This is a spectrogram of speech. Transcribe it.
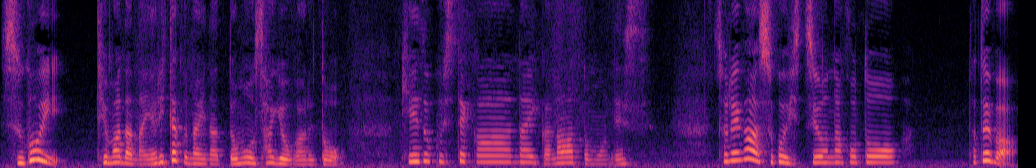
すごい手間だなやりたくないなって思う作業があると継続していかないかなと思うんです。それがすごい必要なこと例えば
